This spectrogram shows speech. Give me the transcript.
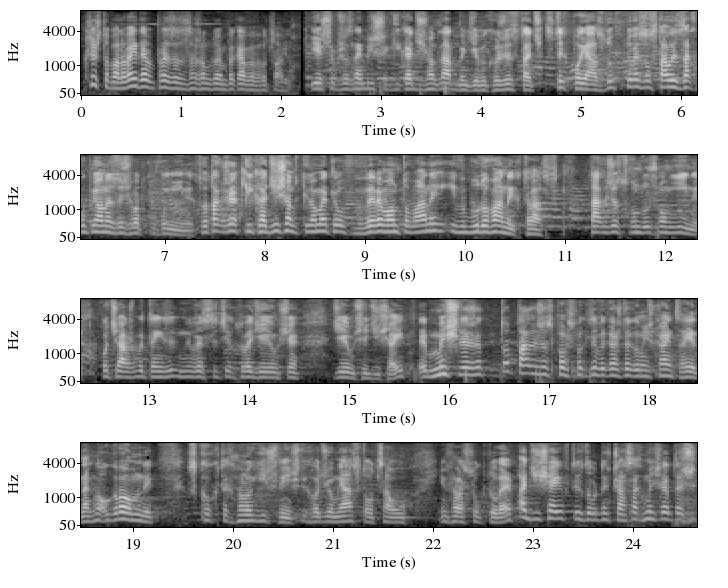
Krzysztof Alwejder, prezes zarządu MPK we Wrocławiu. Jeszcze przez najbliższe kilkadziesiąt lat będziemy korzystać z tych pojazdów, które zostały zakupione ze środków unijnych. To także kilkadziesiąt kilometrów wyremontowanych i wybudowanych tras, także z funduszy unijnych. Chociażby te inwestycje, które dzieją się, dzieją się dzisiaj. Myślę, że to także z perspektywy każdego mieszkańca jednak no, ogromny skok technologiczny, jeśli chodzi o miasto, o całą infrastrukturę. A dzisiaj w tych trudnych czasach myślę też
